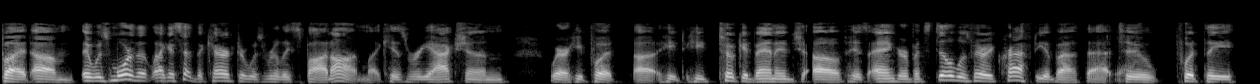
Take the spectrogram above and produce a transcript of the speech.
But, um, it was more that, like I said, the character was really spot on. Like his reaction where he put, uh, he, he took advantage of his anger, but still was very crafty about that Yeah. to put the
